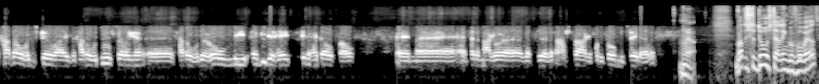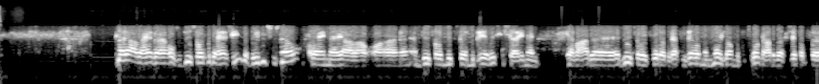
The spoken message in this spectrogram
Het gaat over de speelwijze, het gaat over doelstellingen, het gaat over de rol die een ieder heeft binnen het elftal. En, en verder maken we wat, wat afspraken voor de komende tweede helft. Ja. Wat is de doelstelling bijvoorbeeld? Nou ja, we hebben onze doelstelling moeten herzien, dat doe je niet zo snel. Alleen uh, ja, uh, een doelstelling moet, uh, moet realistisch zijn. En ja, we hadden een doelstelling voordat Red zelf met mooi vertrokken hadden we gezet op uh,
